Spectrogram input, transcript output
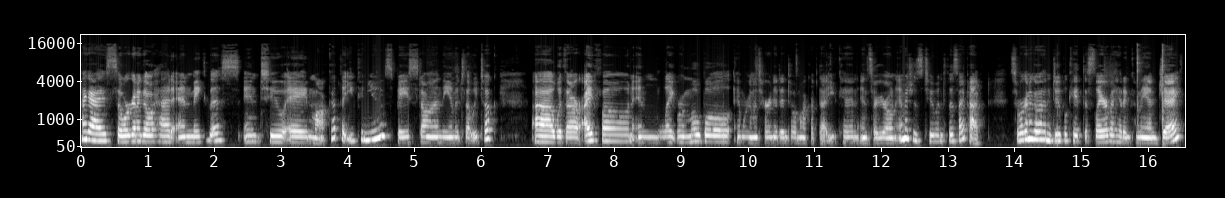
Hi guys, so we're going to go ahead and make this into a mock-up that you can use based on the image that we took uh, with our iPhone and Lightroom Mobile, and we're going to turn it into a mock-up that you can insert your own images to into this iPad. So we're going to go ahead and duplicate this layer by hitting Command J.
